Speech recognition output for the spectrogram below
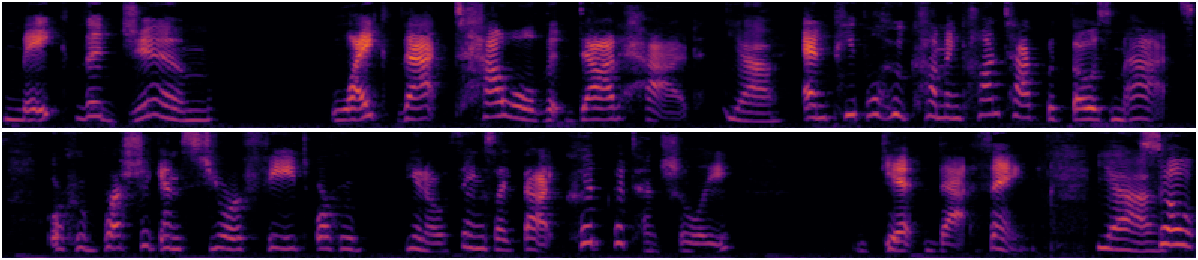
make the gym like that towel that dad had Yeah. and people who come in contact with those mats or who brush against your feet or who you know things like that could potentially get that thing Yeah. so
